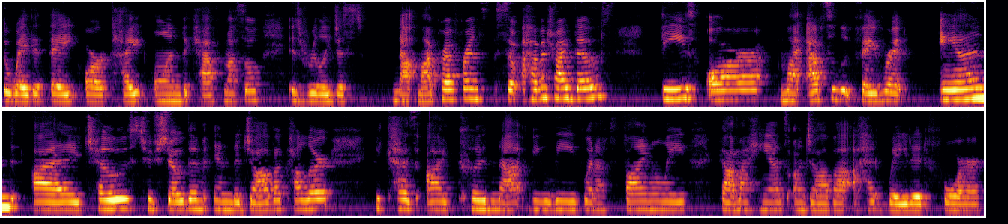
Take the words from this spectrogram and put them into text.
The way that they are tight on the calf muscle is really just not my preference. So I haven't tried those. These are my absolute favorite and I chose to show them in the Java color because I could not believe when I finally got my hands on Java. I had waited for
